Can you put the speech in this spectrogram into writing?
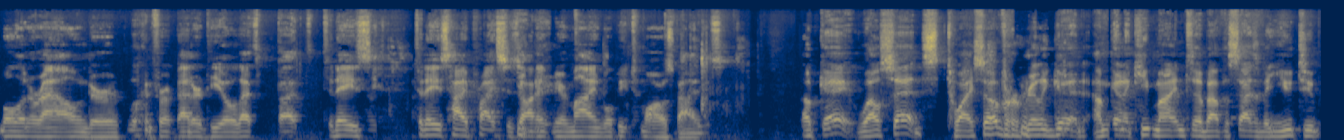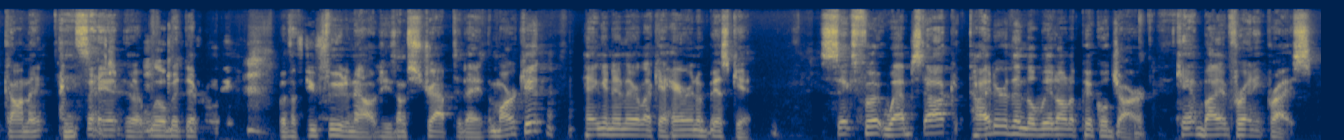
mulling around or looking for a better deal. That's but today's today's high prices on it in your mind will be tomorrow's values. Okay, well said. Twice over. Really good. I'm going to keep mine to about the size of a YouTube comment and say it a little bit differently with a few food analogies. I'm strapped today. The market hanging in there like a hair in a biscuit. Six foot web stock, tighter than the lid on a pickle jar. Can't buy it for any price.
